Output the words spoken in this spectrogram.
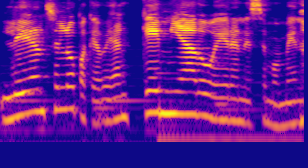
Léanselo para que vean qué miado era en ese momento.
